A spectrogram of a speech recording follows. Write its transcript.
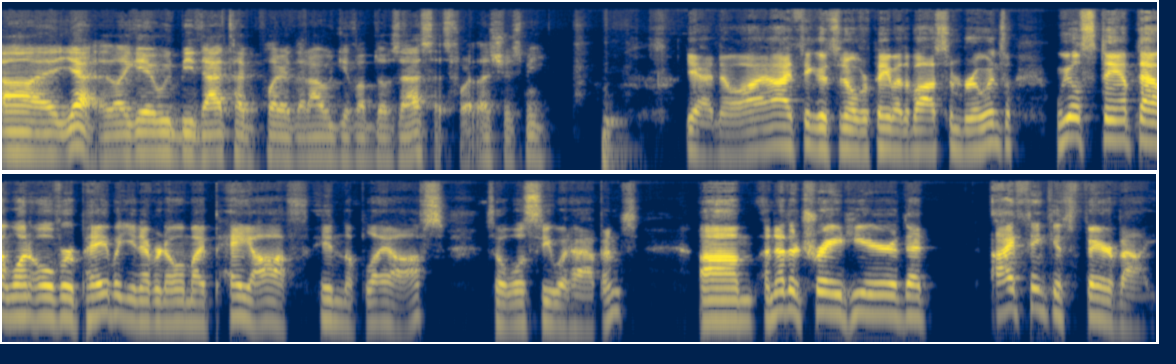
Uh, yeah, like it would be that type of player that I would give up those assets for. That's just me. Yeah, no, I, I think it's an overpay by the Boston Bruins. We'll stamp that one overpay, but you never know; it might pay off in the playoffs. So we'll see what happens. Um, another trade here that I think is fair value,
